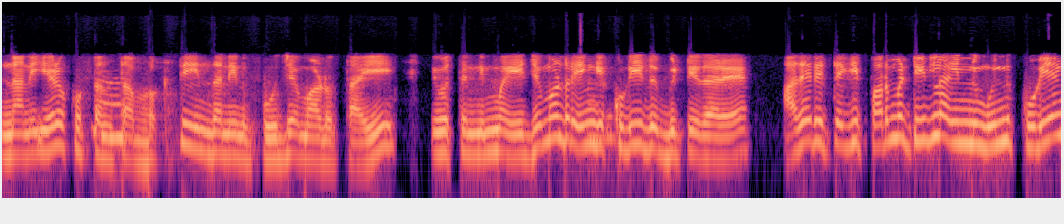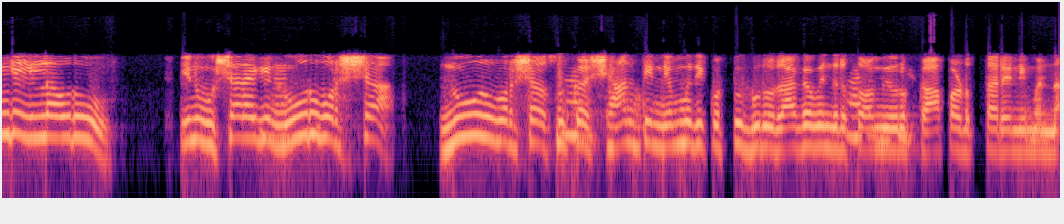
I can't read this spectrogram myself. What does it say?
ನಾನು ಹೇಳ್ಕೊಟ್ಟಂತ ಭಕ್ತಿಯಿಂದ ನೀನು ಪೂಜೆ ಮಾಡು ತಾಯಿ. ಇವತ್ತು ನಿಮ್ಮ ಯಜಮಾನರು ಹೆಂಗೆ ಕುಡಿಯೋದು ಬಿಟ್ಟಿದ್ದಾರೆ ಅದೇ ರೀತಿಯಾಗಿ ಪರ್ಮಿಟ್ ಇಲ್ಲ ಇನ್ನು ಇನ್ನು ಕುಡಿಯಂಗೆ ಇಲ್ಲ ಅವರು. ಇನ್ನು ಹುಷಾರಾಗಿ ನೂರು ವರ್ಷ ನೂರು ವರ್ಷ ಸುಖ ಶಾಂತಿ ನೆಮ್ಮದಿ ಕೊಟ್ಟು ಗುರು ರಾಘವೇಂದ್ರ ಸ್ವಾಮಿ ಅವರು ಕಾಪಾಡುತ್ತಾರೆ ನಿಮ್ಮನ್ನ.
